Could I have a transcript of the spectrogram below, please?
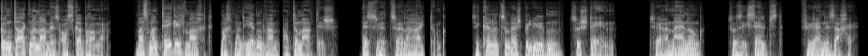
Guten Tag, mein Name ist Oskar Bronner. Was man täglich macht, macht man irgendwann automatisch. Es wird zu einer Haltung. Sie können zum Beispiel üben, zu stehen. Zu Ihrer Meinung, zu sich selbst, für eine Sache.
